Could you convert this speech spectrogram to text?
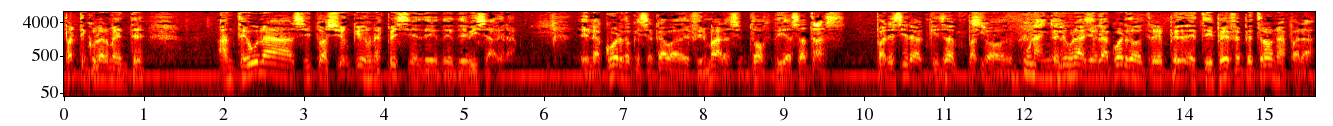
particularmente, ante una situación que es una especie de, de- de bisagra. El acuerdo que se acaba de firmar hace dos días atrás, pareciera que ya pasó Sí, un año. el, un año el acuerdo entre P- este, Petronas para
